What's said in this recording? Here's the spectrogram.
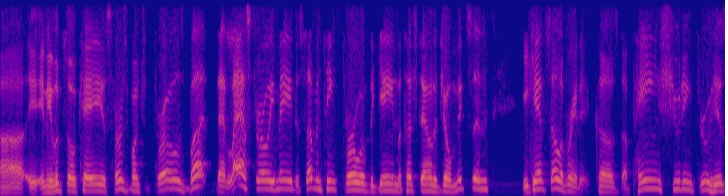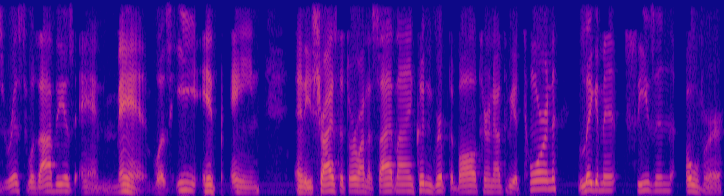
Uh, and he looks okay his first bunch of throws, but that last throw he made, the 17th throw of the game, a touchdown to Joe Mixon, he can't celebrate it because the pain shooting through his wrist was obvious, and man, was he in pain. And he tries to throw on the sideline, couldn't grip the ball, turned out to be a torn ligament, season over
